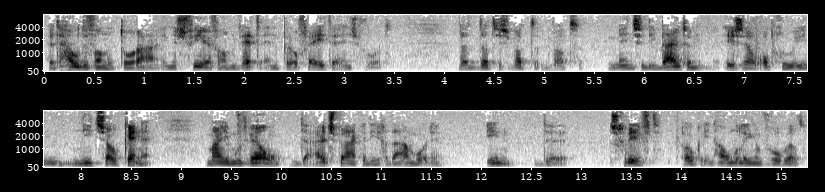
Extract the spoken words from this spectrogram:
het houden van de Torah, in een sfeer van wet en profeten enzovoort. Dat, dat is wat, wat mensen die buiten Israël opgroeien niet zo kennen. Maar je moet wel de uitspraken die gedaan worden in de schrift, ook in handelingen bijvoorbeeld,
